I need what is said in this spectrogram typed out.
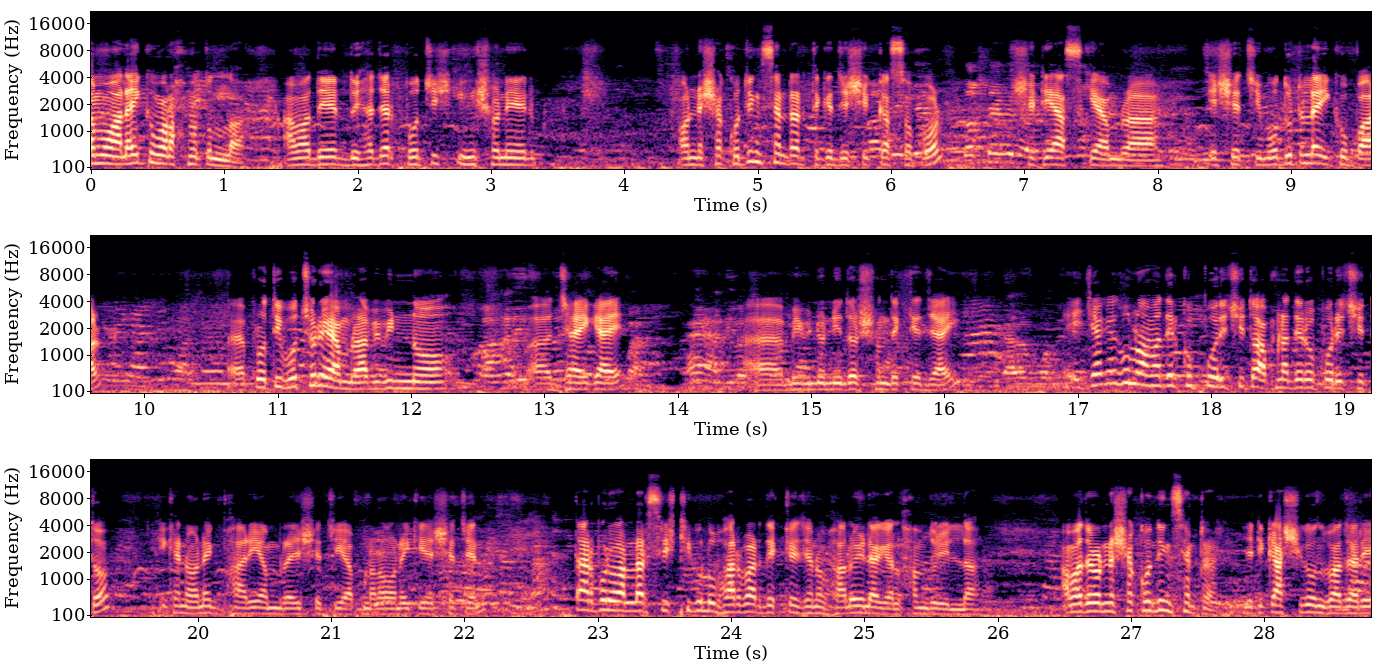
আসসালামু আলাইকুম রহমতুল্লাহ। আমাদের দুই হাজার পঁচিশ ইংশনের অন্বেষা কোচিং সেন্টার থেকে যে শিক্ষা সফর, সেটি আজকে আমরা এসেছি মধুটলা ইকো পার্ক। প্রতি বছরে আমরা বিভিন্ন জায়গায় বিভিন্ন নিদর্শন দেখতে যাই। এই জায়গাগুলো আমাদের খুব পরিচিত, আপনাদেরও পরিচিত। এখানে অনেক ভারী আমরা এসেছি, আপনারা অনেকে এসেছেন। তারপরেও আল্লাহর সৃষ্টিগুলো বারবার দেখতে যেন ভালোই লাগে, আলহামদুলিল্লাহ। আমাদের অন্বেষা কোচিং সেন্টার যেটি কাশীগঞ্জ বাজারে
